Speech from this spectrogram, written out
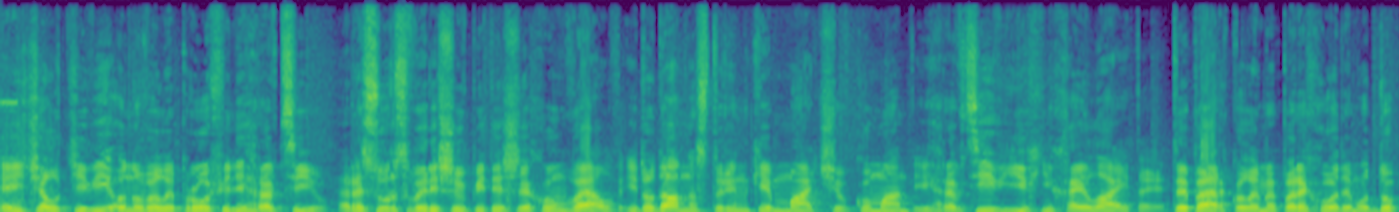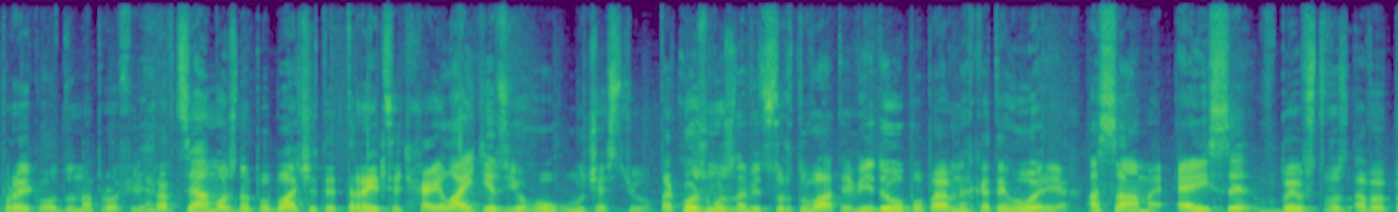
HLTV оновили профілі гравців. Ресурс вирішив піти шляхом Valve і додав на сторінки матчів команд і гравців їхні хайлайти. Тепер, коли ми переходимо до прикладу на профіль гравця, можна побачити 30 хайлайтів з його участю. Також можна відсортувати відео по певних категоріях, а саме ейси, вбивство з АВП,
